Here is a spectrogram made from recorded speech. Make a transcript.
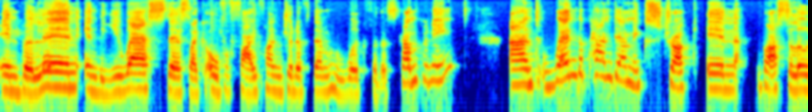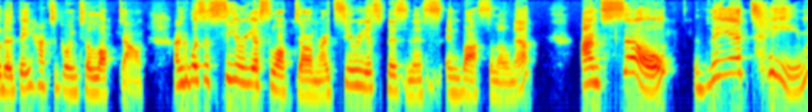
in Berlin, in the US. There's like over 500 of them who work for this company. And when the pandemic struck in Barcelona, they had to go into lockdown. And it was a serious lockdown, right? Serious business in Barcelona. And so their team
